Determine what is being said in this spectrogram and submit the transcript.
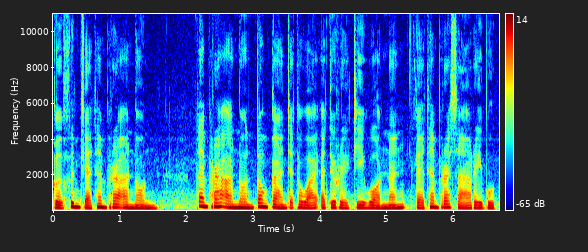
เกิดขึ้นแก่ท่านพระอานนท์ ท่านพระอานนท์ต้องการจะถวายอติเรกจีวรนนั้น แก่ท่านพระสารีบุตร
